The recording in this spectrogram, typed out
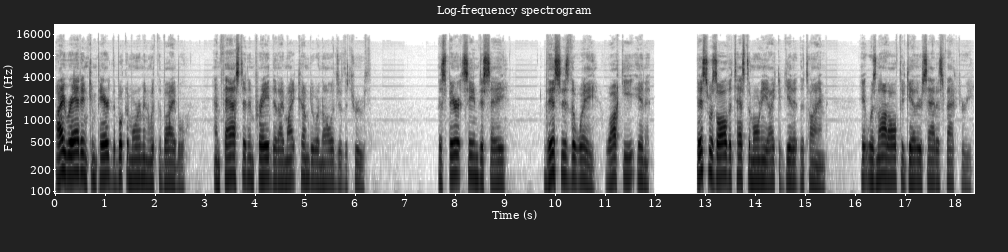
I read and compared the Book of Mormon with the Bible, and fasted and prayed that I might come to a knowledge of the truth. The Spirit seemed to say, This is the way, walk ye in it. This was all the testimony I could get at the time. It was not altogether satisfactory.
